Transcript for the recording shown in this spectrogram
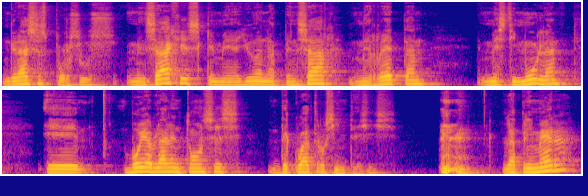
gracias por sus mensajes que me ayudan a pensar, me retan, me estimulan. Eh, voy a hablar entonces de cuatro síntesis. la primera,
